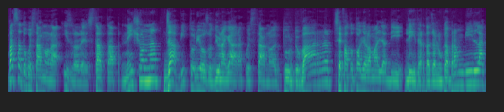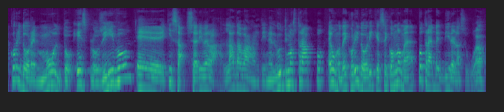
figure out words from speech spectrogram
passato quest'anno alla Israel Startup Nation, già vittorioso di una gara quest'anno al Tour du Var, si è fatto togliere la maglia di leader da Gianluca Brambilla, corridore molto esplosivo e chissà se arriverà là davanti nell'ultimo strappo è uno dei corridori che secondo me potrebbe dire la sua.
